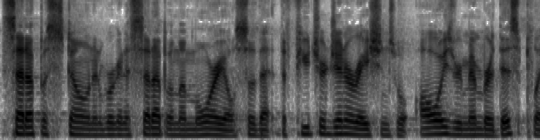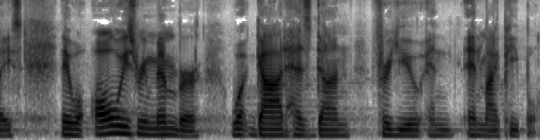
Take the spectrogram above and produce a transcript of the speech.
set up a stone, and we're going to set up a memorial so that the future generations will always remember this place. They will always remember what God has done for you and, and my people.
